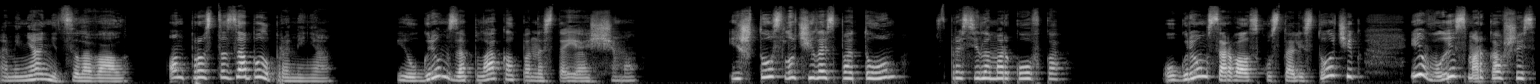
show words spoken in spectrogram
А меня не целовал. Он просто забыл про меня и Угрюм заплакал по-настоящему. «И что случилось потом?» – спросила морковка. Угрюм сорвал с куста листочек и, высморкавшись,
